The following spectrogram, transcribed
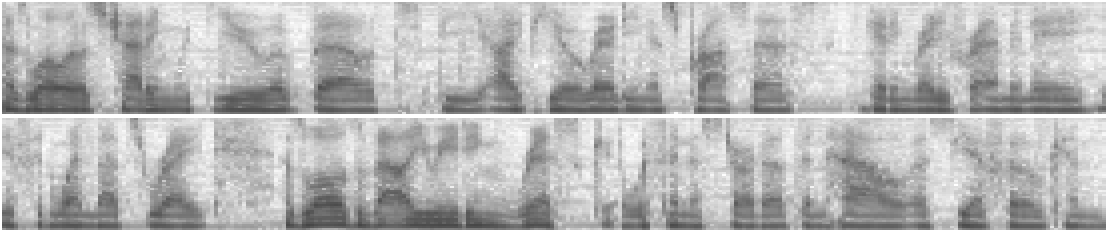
as well as chatting with you about the IPO readiness process, getting ready for M&A if and when that's right, as well as evaluating risk within a startup and how a CFO can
